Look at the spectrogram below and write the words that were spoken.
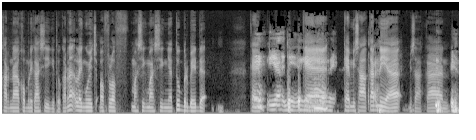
karena komunikasi gitu, karena language of love masing-masingnya tuh berbeda. Kayak Iya ini, ini kayak benar nih. kayak misalkan nih ya, misalkan, Iya.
